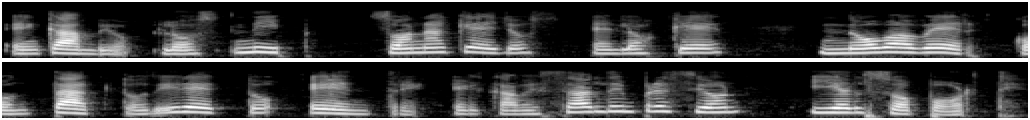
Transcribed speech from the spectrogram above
En cambio, los NIP son aquellos en los que no va a haber contacto directo entre el cabezal de impresión y el soporte.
